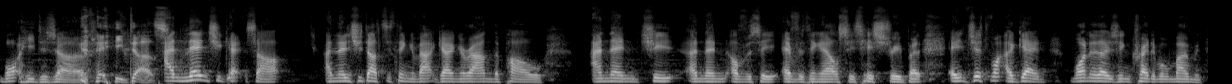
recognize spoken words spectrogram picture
what he deserves. he does. And then she gets up, and then she does this thing about going around the pole, and then she, and then obviously everything else is history. But it's just again one of those incredible moments.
